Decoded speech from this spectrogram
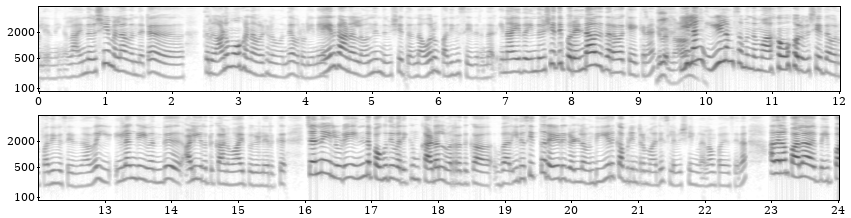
சொல்லியிருந்தீங்களா இந்த விஷயமெல்லாம் வந்துட்டு திரு அனுமோகன் அவர்களும் வந்து அவருடைய நேர்காணல்ல வந்து இந்த விஷயத்தை வந்து அவரும் பதிவு செய்திருந்தார். நான் இது இந்த விஷயத்தை இப்போ ரெண்டாவது தடவை கேட்குறேன் இலங் ஈழம் சம்பந்தமாகவும் ஒரு விஷயத்தை அவர் பதிவு செய்திருந்தார். அதாவது இலங்கை வந்து அழிகிறதுக்கான வாய்ப்புகள் இருக்கு. சென்னையிலுடைய இந்த பகுதி வரைக்கும் கடல் வர்றதுக்கா வர் இது சித்தர் ஏடுகளில் வந்து இருக்கு அப்படின்ற மாதிரி சில விஷயங்கள் எல்லாம் பதிவு செய்தார். அதெல்லாம் பல இப்போ இப்போ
